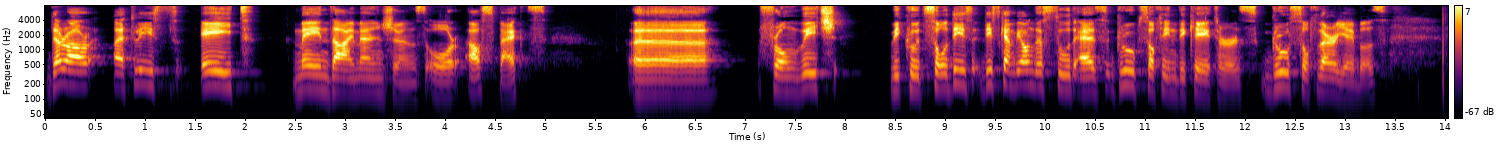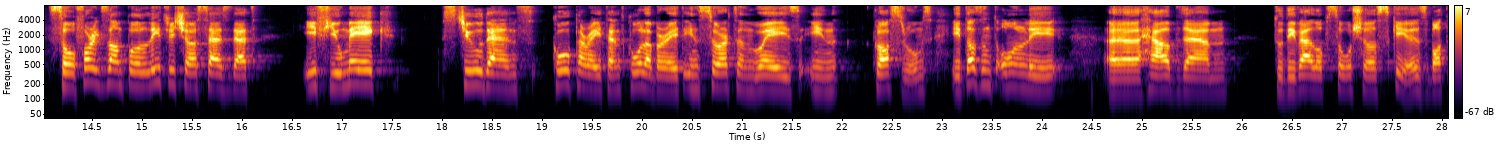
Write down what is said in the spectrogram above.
there are at least eight main dimensions or aspects from which we could, so this, this can be understood as groups of indicators, groups of variables. So for example, literature says that if you make students cooperate and collaborate in certain ways in classrooms, it doesn't only uh, help them to develop social skills, but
